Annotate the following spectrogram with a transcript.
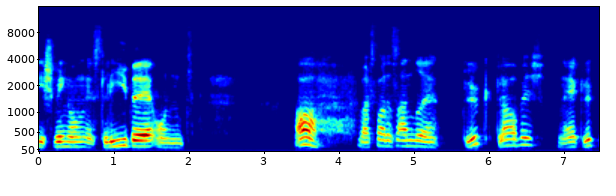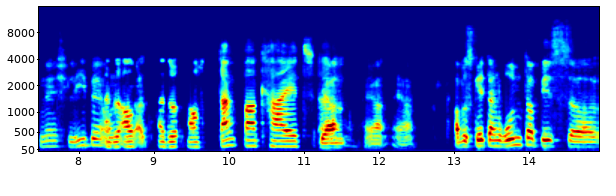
die Schwingung ist Liebe und oh, was war das andere? Glück, glaube ich. Nee, Glück nicht. Liebe Also und auch, also auch Dankbarkeit. ja, Ähm, ja, ja. Aber es geht dann runter bis, äh,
